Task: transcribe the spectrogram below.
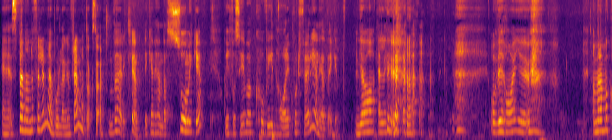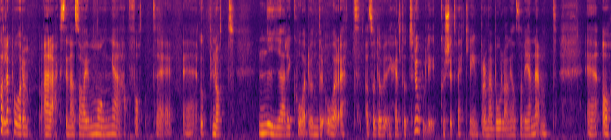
Eh, spännande att följa de här bolagen framåt också. Verkligen, det kan hända så mycket. Och vi får se vad covid har i portföljen helt enkelt. Ja, eller hur? och vi har ju... ja, men om man kollar på de här aktierna så har ju många fått eh, eh, uppnått nya rekord under året. Alltså det är helt otrolig kursutveckling på de här bolagen som vi har nämnt. Eh, och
